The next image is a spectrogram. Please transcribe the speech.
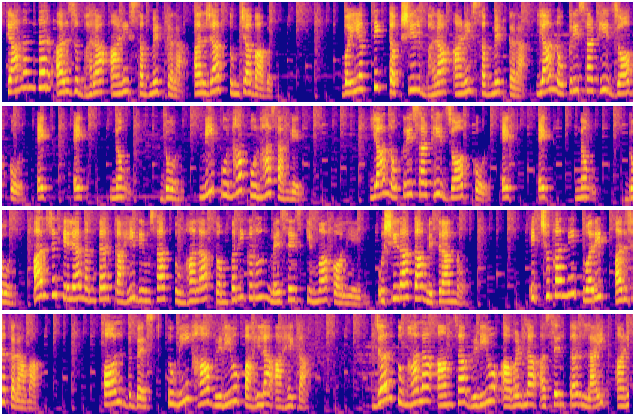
त्यानंतर अर्ज भरा आणि सबमिट करा. अर्जात तुमच्याबाबत वैयक्तिक तपशील भरा आणि सबमिट करा. या नोकरीसाठी जॉब कोड एक एक नऊ दोन मी पुन्हा पुन्हा सांगेन. या नोकरीसाठी जॉब कोड एक एक नऊ दोन. अर्ज केल्यानंतर काही दिवसात तुम्हाला कंपनीकडून मेसेज किंवा कॉल येईल. उशिरा का मित्रांनो? इच्छुकांनी त्वरित अर्ज करावा. All the best. तुम्ही हा व्हिडिओ पाहिला आहे का? जर तुम्हाला आमचा व्हिडिओ आवडला असेल तर लाईक आणि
